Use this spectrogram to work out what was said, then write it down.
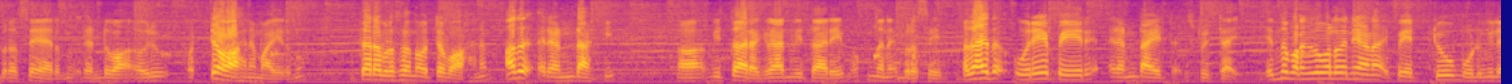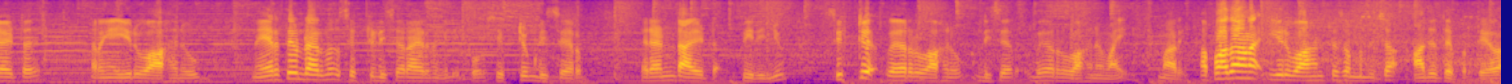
ബ്രസയായിരുന്നു. രണ്ട് ഒരു ഒറ്റ വാഹനമായിരുന്നു. വിത്താര ബ്രസ എന്ന ഒറ്റ വാഹനം. അത് രണ്ടാക്കി വിത്താര ഗ്രാൻഡ് വിത്താരയും ഒപ്പം തന്നെ ബ്രസയും. അതായത് ഒരേ പേര് രണ്ടായിട്ട് സ്പ്ലിറ്റായി. എന്ന് പറഞ്ഞതുപോലെ തന്നെയാണ് ഇപ്പോൾ ഏറ്റവും ഒടുവിലായിട്ട് ഇറങ്ങിയ ഈ ഒരു വാഹനവും. നേരത്തെ ഉണ്ടായിരുന്നത് സ്വിഫ്റ്റ് ഡിസയർ ആയിരുന്നെങ്കിൽ ഇപ്പോൾ സ്വിഫ്റ്റും ഡിസയറും രണ്ടായിട്ട് പിരിഞ്ഞു. സ്വിഫ്റ്റ് വേറൊരു വാഹനവും ഡിസയർ വേറൊരു വാഹനമായി മാറി. അപ്പോൾ അതാണ് ഈ ഒരു വാഹനത്തെ സംബന്ധിച്ച ആദ്യത്തെ പ്രത്യേകത.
